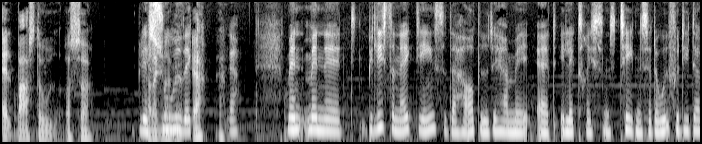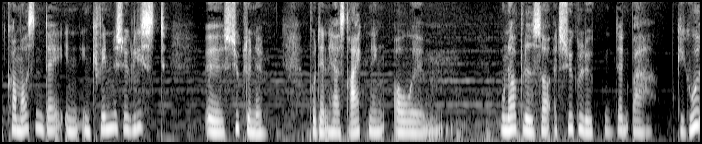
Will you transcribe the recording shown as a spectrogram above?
alt bare står ud, og så Bliver er suget væk. Ja, ja. Men, men øh, bilisterne er ikke de eneste, der har oplevet det her med, at elektriciteten sætter ud, fordi der kom også en dag en, en kvindelig cyklist øh, cyklende på den her strækning, og øh, hun oplevede så, at cykellygten den bare gik ud,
